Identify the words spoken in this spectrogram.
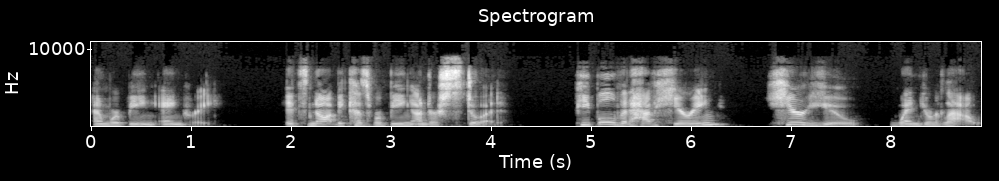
and we're being angry. It's not because we're being understood. People that have hearing hear you when you're loud.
